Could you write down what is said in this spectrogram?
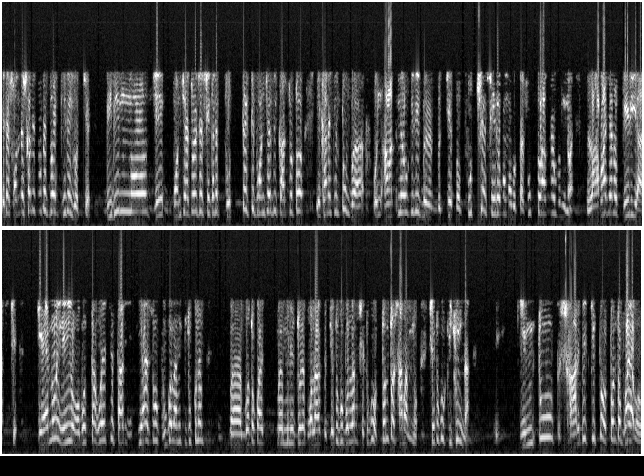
এটা সন্দেশখালী তোদের ব্লক ঘিরেই হচ্ছে। বিভিন্ন যে পঞ্চায়েত রয়েছে, সেখানে প্রত্যেকটি পঞ্চায়েতই কার্যত এখানে কিন্তু ওই আগ্নেয়গিরি যে ফুটছে সেই রকম অবস্থা। সুপ্ত আগ্নেয়গিরি নয়। লাভা যেন বেরিয়ে আসছে। কেন এই অবস্থা হয়েছে, তার ইতিহাস ও ভূগোল আমি কিছুক্ষণে গত কয়েক মিনিট ধরে বলা যেটুকু বললাম, সেটুকু অত্যন্ত সামান্য, সেটুকু কিছুই না। কিন্তু সার্বিক চিত্র অত্যন্ত ভয়াবহ।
